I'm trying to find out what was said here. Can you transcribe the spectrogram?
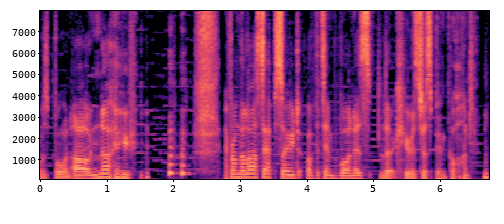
was born. Oh no. and from the last episode of the Timberborners, look who has just been born.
